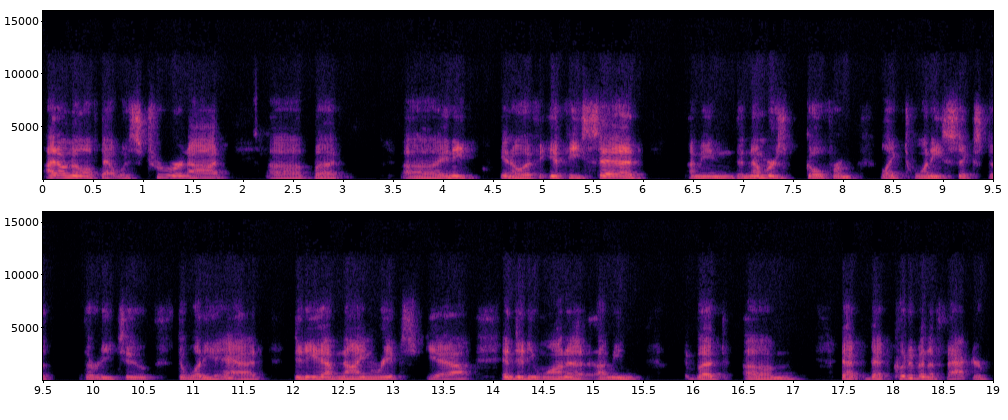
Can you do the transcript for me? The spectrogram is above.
I don't know if that was true or not, uh, but uh, any you know, if if he said, I mean, the numbers go from like 26 to 32 to what he had. Did he have nine reaps? Yeah. And did he want to? I mean, but um, that that could have been a factor.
